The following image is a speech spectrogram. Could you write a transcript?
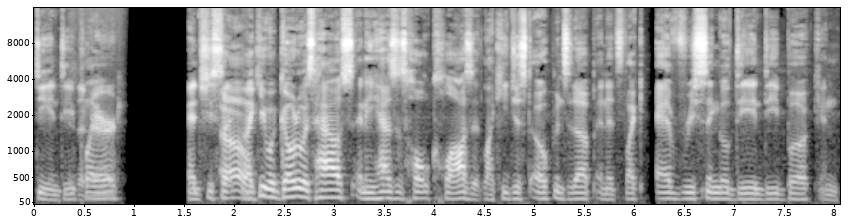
D and D player. And she said, Oh. like, you would go to his house and he has his whole closet. Like, he just opens it up and it's like every single D and D book and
